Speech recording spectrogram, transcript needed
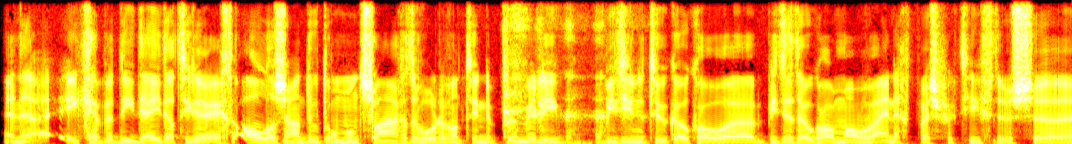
En eh, ik heb het idee dat hij er echt alles aan doet om ontslagen te worden. Want in de Premier League biedt hij natuurlijk ook al, eh, biedt het ook allemaal weinig perspectief. Dus eh,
